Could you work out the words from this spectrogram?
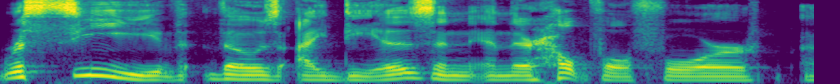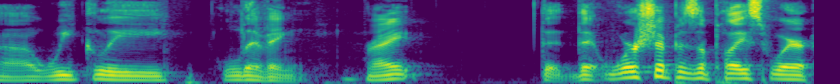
receive those ideas and, and they're helpful for uh, weekly living, right? That, that worship is a place where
